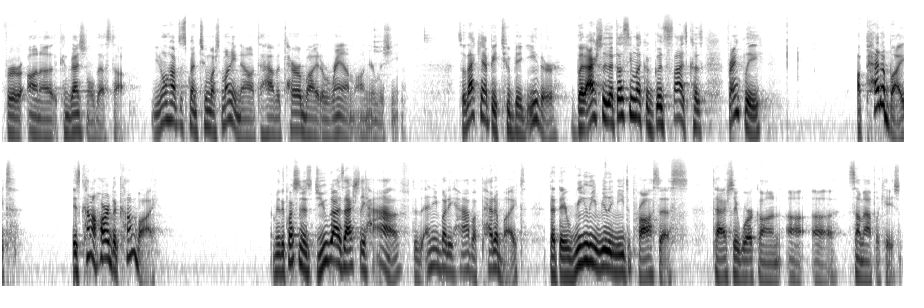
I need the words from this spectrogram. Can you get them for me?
for on a conventional desktop. You don't have to spend too much money now to have a terabyte of RAM on your machine. So that can't be too big either. But actually, that does seem like a good size because, frankly, a petabyte is kind of hard to come by. I mean, the question is, do you guys actually have, does anybody have a petabyte that they really, really need to process to actually work on uh, uh, some application?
